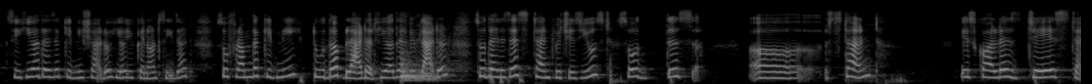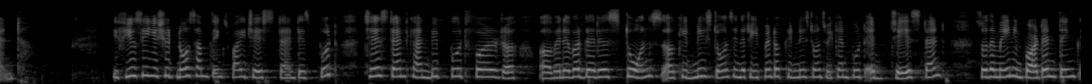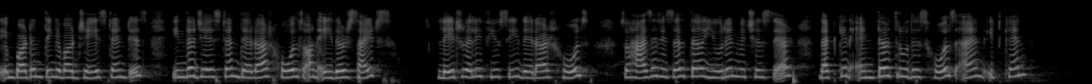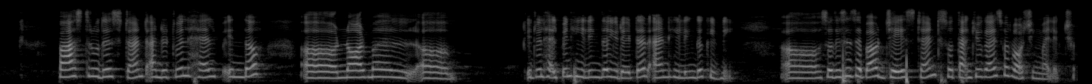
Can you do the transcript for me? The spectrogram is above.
see here there is a kidney shadow. Here you cannot see that. So from the kidney to the bladder here there will be bladder. So there is a stent which is used. So this uh, stent is called as J stent if you see you should know some things why J stent is put. J stent can be put for uh, uh, whenever there is stones uh, kidney stones. In the treatment of kidney stones we can put a J stent so the main important thing important thing about J stent is in the J stent there are holes on either sides. Laterally if you see there are holes. So as a result the urine which is there that can enter through these holes and it can pass through this stent and it will help in the uh, normal uh, it will help in healing the ureter and healing the kidney. Uh, so this is about J stent. So thank you guys for watching my lecture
